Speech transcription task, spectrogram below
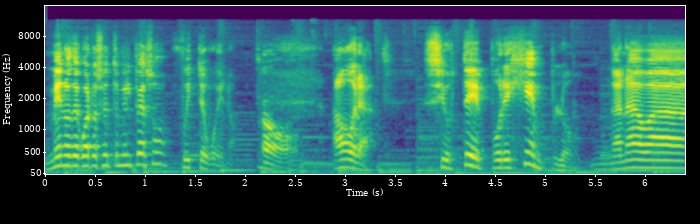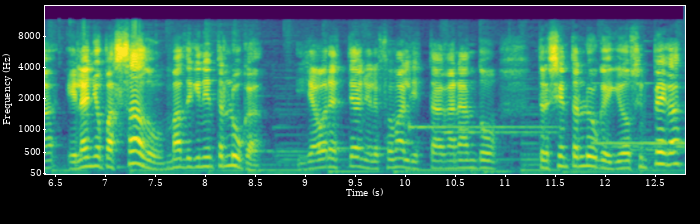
menos de 400 mil pesos, fuiste bueno. Oh, Ahora, si usted, por ejemplo, ganaba el año pasado más de 500 lucas y ahora este año le fue mal y está ganando 300 lucas y quedó sin pega,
